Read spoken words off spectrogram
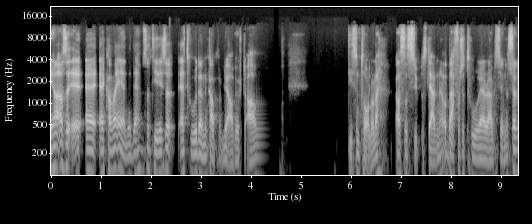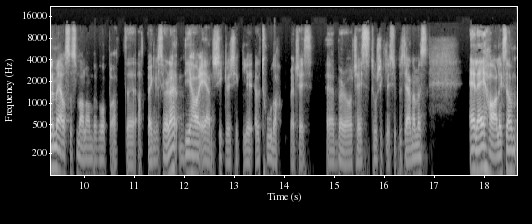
Ja, altså, jeg, jeg, jeg kan være enig i det. men Samtidig så jeg tror denne kampen blir avgjort av de som tåler det, altså superstjernene. Og derfor så tror jeg Rams vinner. Selv om jeg også som alle andre håper at, eh, at Bengals gjør det. De har en skikkelig, skikkelig Eller to, da, med Chase. Eh, Burrow og Chase. To skikkelig superstjerner. Mens LA har liksom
